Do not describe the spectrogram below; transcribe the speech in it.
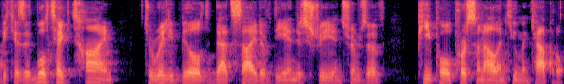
because it will take time to really build that side of the industry in terms of people, personnel, and human capital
